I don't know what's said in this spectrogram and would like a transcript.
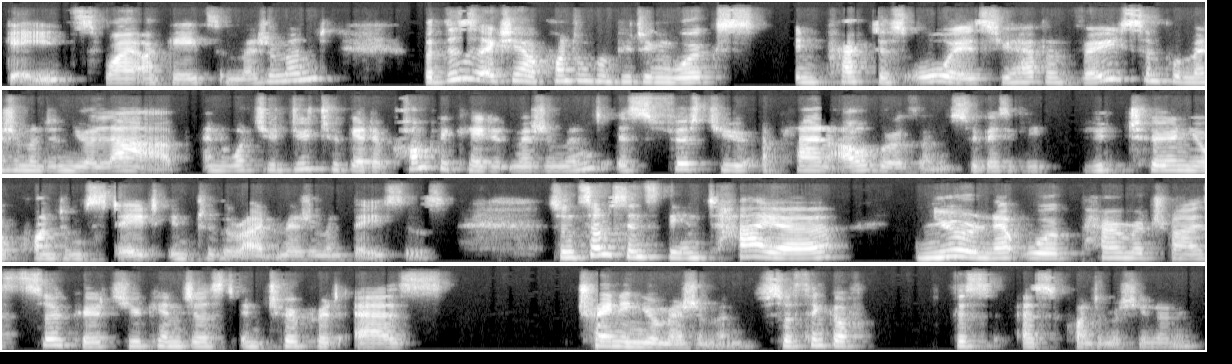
gates. Why are gates a measurement? But this is actually how quantum computing works in practice always. You have a very simple measurement in your lab. And what you do to get a complicated measurement is first you apply an algorithm. So basically you turn your quantum state into the right measurement basis. So in some sense, the entire neural network parameterized circuit, you can just interpret as training your measurement. So think of this as quantum machine learning.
